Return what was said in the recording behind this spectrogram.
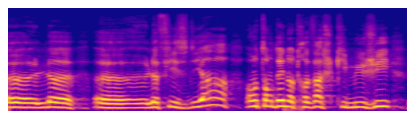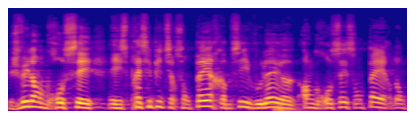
euh, le, euh, le, fils dit Ah, entendez notre vache qui mugit, je vais l'engrosser. Et il se précipite sur son père comme s'il voulait engrosser son père. Donc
